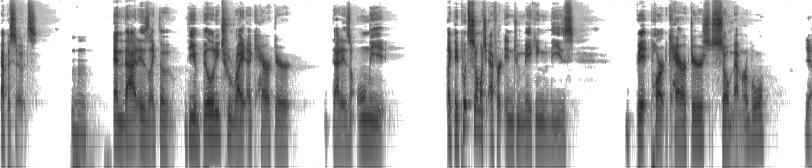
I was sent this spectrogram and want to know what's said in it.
episodes. mm-hmm. And that is like the the ability to write a character that is only like they put so much effort into making these bit part characters so memorable. Yeah.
